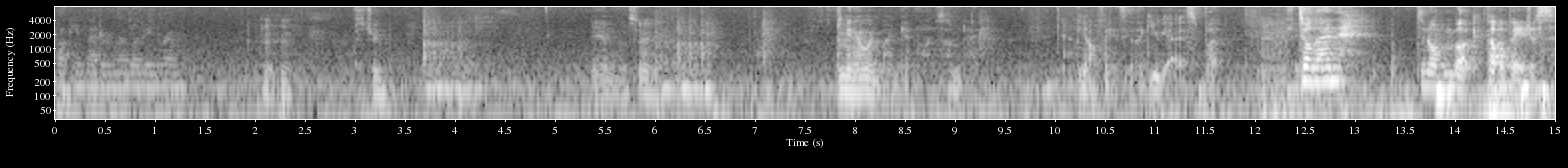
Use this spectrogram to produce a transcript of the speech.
fucking bedroom or living room. Mm-hmm. It's true. Yeah, that's fair. I mean, I wouldn't mind getting one someday. Yeah. Be all fancy like you guys, but Yeah, we should- till then, it's an open book. Couple pages.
